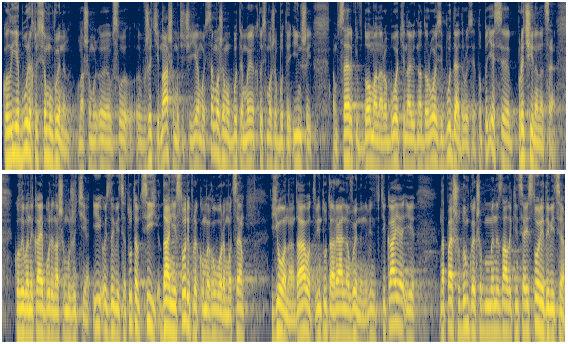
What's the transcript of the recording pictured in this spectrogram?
коли є буря, хтось цьому винен в нашому е, в, житті нашому чи чиємусь. Це можемо бути ми, хтось може бути інший, там в церкві, вдома, на роботі, навіть на дорозі. Буде, друзі. Тобто є е, причина на це, коли виникає буря в нашому житті. І ось дивіться, тут в цій даній історії, про яку ми говоримо, це Йона. Да? От він тут реально винен. Він втікає і. На першу думку, якщо б ми не знали кінця історії, дивіться,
